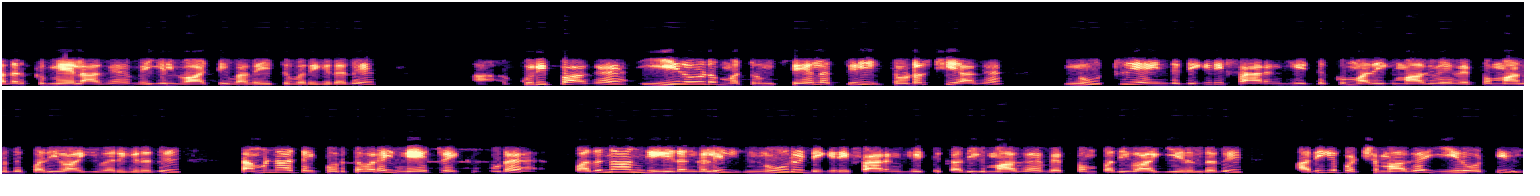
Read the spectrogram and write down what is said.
அதற்கு மேலாக வெயில் வாட்டி வதைத்து வருகிறது. குறிப்பாக ஈரோடு மற்றும் சேலத்தில் தொடர்ச்சியாக நூற்றி ஐந்து டிகிரி ஃபாரன்ஹீட்டுக்கும் அதிகமாகவே வெப்பமானது பதிவாகி வருகிறது. தமிழ்நாட்டை பொறுத்தவரை நேற்றைக்கு கூட பதினான்கு இடங்களில் நூறு டிகிரி ஃபாரன்ஹீட்டுக்கு அதிகமாக வெப்பம் பதிவாகி இருந்தது அதிகபட்சமாக ஈரோட்டில்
